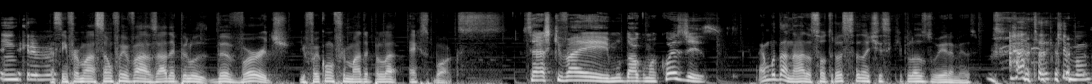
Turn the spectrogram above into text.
Incrível. Essa informação foi vazada pelo The Verge e foi confirmada pela Xbox. Você acha que vai mudar alguma coisa disso? Vai mudar nada, só trouxe essa notícia aqui pela zoeira mesmo. Ah, tá, que bom.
